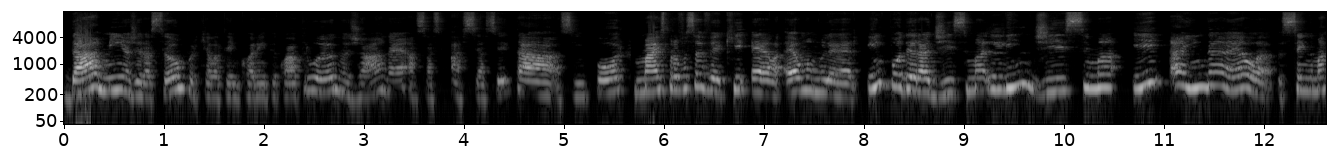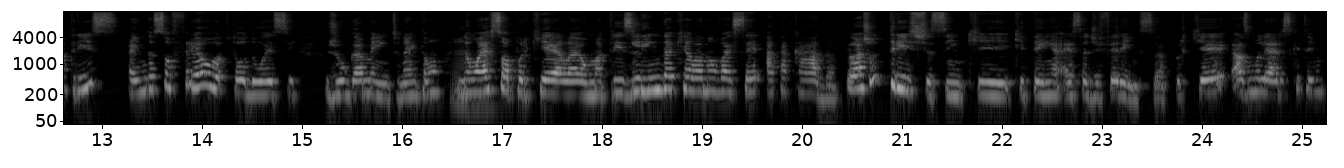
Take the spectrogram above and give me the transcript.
da minha geração, porque ela tem 44 anos já, né, a, a se aceitar, a se impor, mas para você ver que ela é uma mulher empoderadíssima, lindíssima e ainda ela, sendo uma atriz, ainda sofreu todo esse julgamento, né? Então, hum. não é só porque ela é uma atriz linda que ela não vai ser atacada. Eu acho triste, assim, que, que tenha essa diferença, porque as mulheres que têm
